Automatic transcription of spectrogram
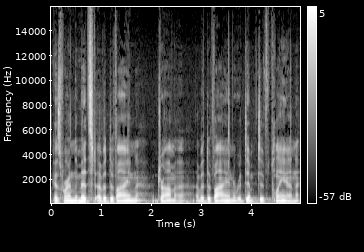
Because we're in the midst of a divine drama, of a divine redemptive plan.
